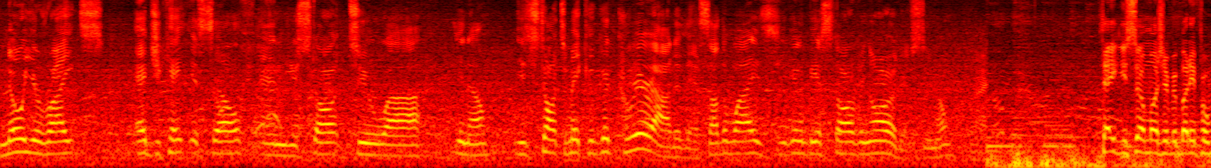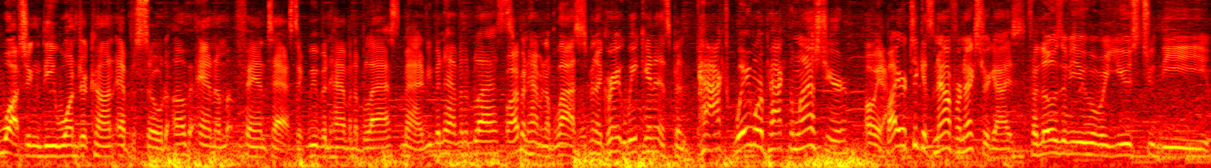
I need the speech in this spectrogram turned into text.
know your rights, educate yourself, and you start to, uh, you know, you start to make a good career out of this. Otherwise, you're going to be a starving artist, you know? Thank you so much, everybody, for watching the WonderCon episode of Animfantastic. We've been having a blast. Matt, have you been having a blast? Well, I've been having a blast. It's been a great weekend. It's been packed, way more packed than last year. Oh, yeah. Buy your tickets now for next year, guys. For those of you who are used to the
